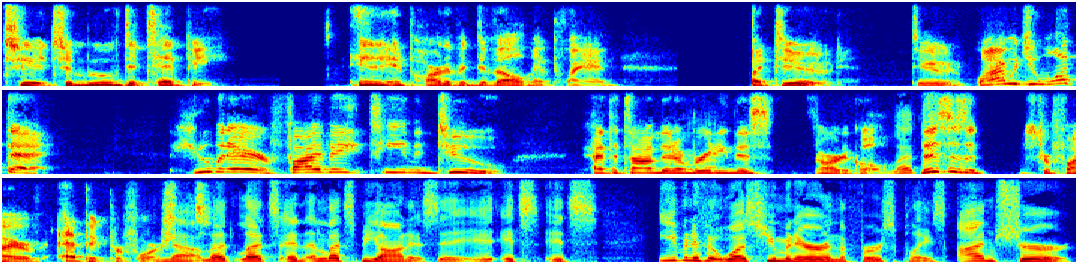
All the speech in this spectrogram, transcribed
to, to move to Tempe in, in part of a development plan. But, dude, dude, why would you want that? Human error, 518 and 2 at the time that I'm reading this article. Let's, this is a dumpster fire of epic proportions. No, let let's and, and let's be honest. It, it's it's even if it was human error in the first place, I'm sure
